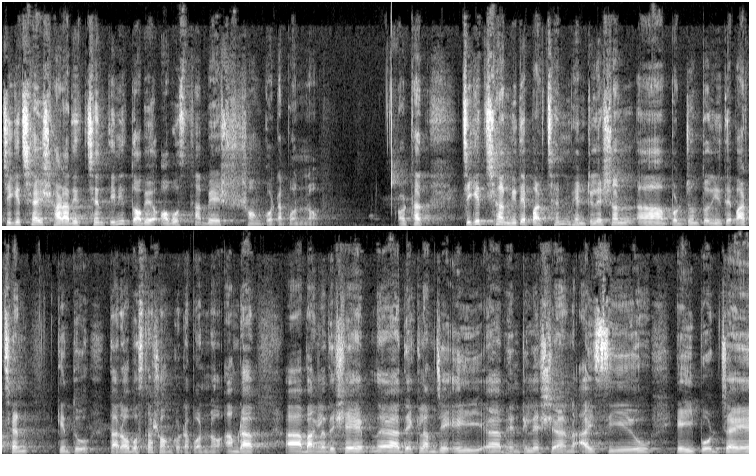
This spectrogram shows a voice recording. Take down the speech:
চিকিৎসায় সাড়া দিচ্ছেন তিনি, তবে অবস্থা বেশ সংকটাপন্ন। অর্থাৎ চিকিৎসা নিতে পারছেন, ভেন্টিলেশন পর্যন্ত নিতে পারছেন, কিন্তু তার অবস্থা সংকটাপন্ন। আমরা বাংলাদেশে দেখলাম যে এই ভেন্টিলেশন, আইসিইউ এই পর্যায়ে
